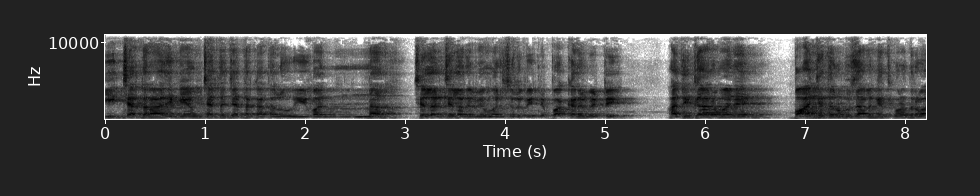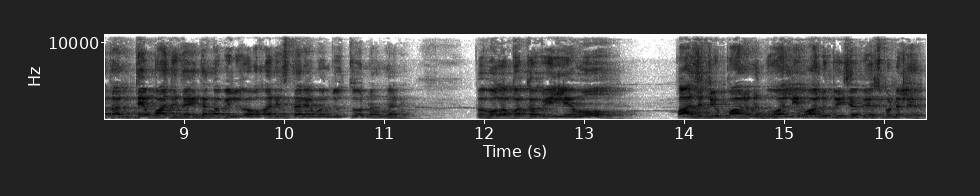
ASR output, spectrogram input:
ఈ చెత్త రాజకీయం చెత్త చెత్త కథలు ఇవన్నీ చిల్లర చిల్లర విమర్శలు వీటిని పక్కన పెట్టి అధికారం అనే బాధ్యతను భుజాలకు ఎత్తుకున్న తర్వాత అంతే బాధ్యతాయుతంగా వీళ్ళు వ్యవహరిస్తారేమో అని చూస్తూ ఉన్నాం కానీ. ఒక పక్క వీళ్ళేమో పాజిటివ్ పాలనకు వాళ్ళు వాళ్ళు బీజేపీ వేసుకుంటలేరు.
